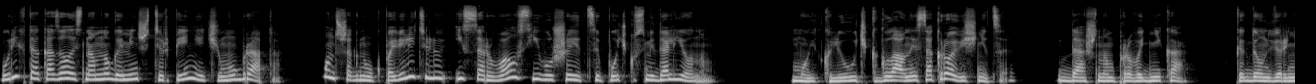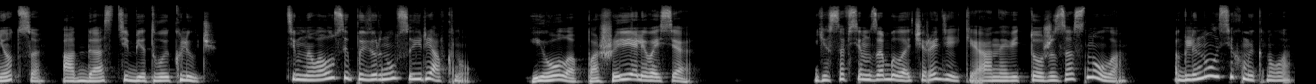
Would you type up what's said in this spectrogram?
У Рихта оказалось намного меньше терпения, чем у брата. Он шагнул к повелителю и сорвал с его шеи цепочку с медальоном. «Мой ключ к главной сокровищнице. Дашь нам проводника. Когда он вернется, отдаст тебе твой ключ». Темноволосый повернулся и рявкнул. «Иола, пошевеливайся!» Я совсем забыла о чародейке, а она ведь тоже заснула. Оглянулась и хмыкнула.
